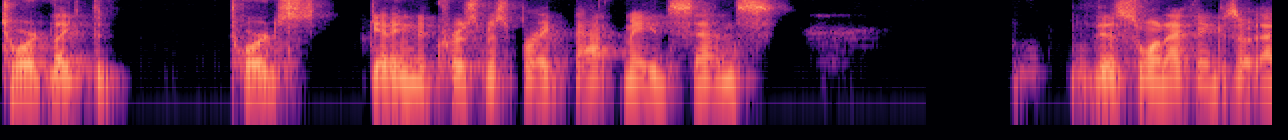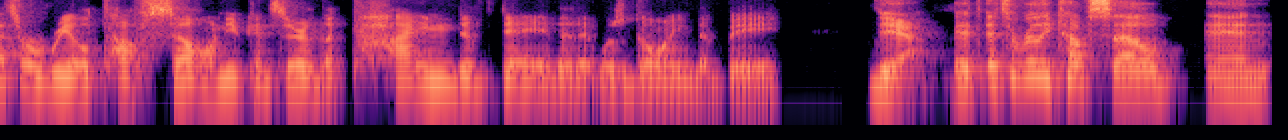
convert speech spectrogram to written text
toward like the towards getting the Christmas break. That made sense. This one, I think, is a, that's a real tough sell when you consider the kind of day that it was going to be. Yeah, it, it's a really tough sell, and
